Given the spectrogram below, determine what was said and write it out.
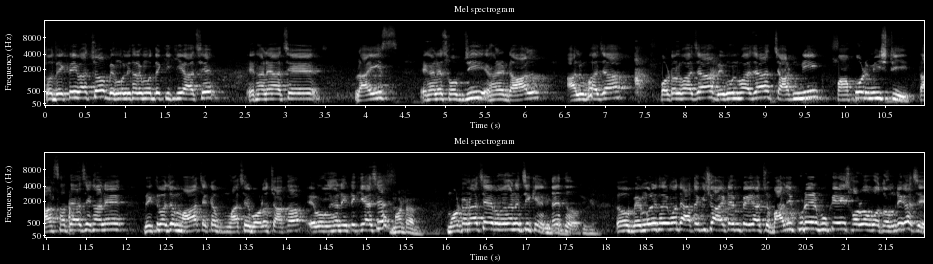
তো দেখতেই পাচ্ছ বেঙ্গলি থালির মধ্যে কী কী আছে এখানে আছে রাইস এখানে সবজি এখানে ডাল আলু ভাজা পটল ভাজা বেগুন ভাজা চাটনি পাঁপড় মিষ্টি। তার সাথে আছে এখানে দেখতে পাচ্ছ মাছ একটা মাছের বড় চাকা এবং এখানে একটা কি আছে? মটন। মটন আছে এবং এখানে চিকেন তাই তো? তো বেঙ্গলি থালির মধ্যে এত কিছু আইটেম পেয়ে যাচ্ছ। বালিপুরের বুকেই সর্বপ্রথম ঠিক আছে?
